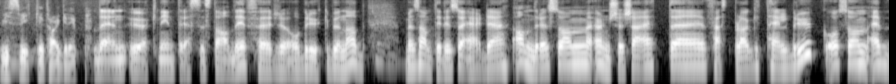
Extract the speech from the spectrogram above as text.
hvis vi ikke tar grep. Det er en økende interesse stadig for å bruke bunad. Men samtidig så er det andre som ønsker seg et eh, festplagg til bruk, og som er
